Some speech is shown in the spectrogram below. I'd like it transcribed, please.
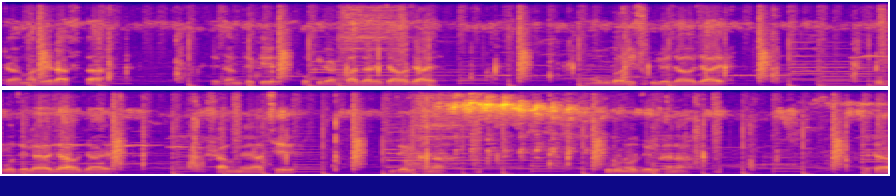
এটা আমাদের রাস্তা। এখান থেকে ফকিরহাট বাজারে যাওয়া যায়, মূলগড় স্কুলে যাওয়া যায়, উপজেলায় যাওয়া যায়, সামনে আছে জেলখানা, পুরনো জেলখানা। এটা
